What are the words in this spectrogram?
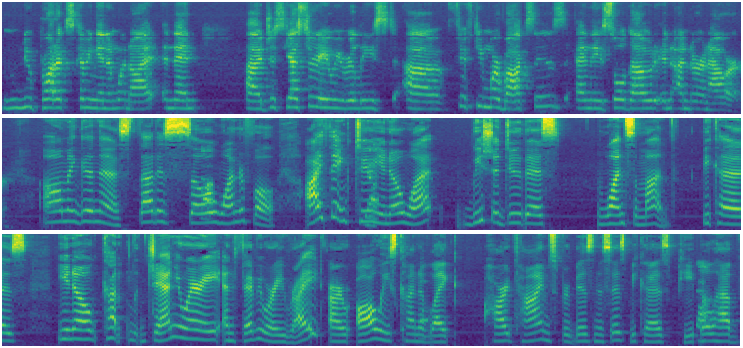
new products coming in and whatnot. And then uh, just yesterday we released uh, 50 more boxes, and they sold out in under an hour. Oh my goodness, that is so wonderful. I think too, Yeah. you know what? We should do this once a month because, you know, January and February, right, are always kind of like hard times for businesses because people have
